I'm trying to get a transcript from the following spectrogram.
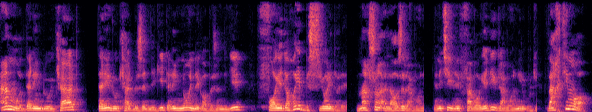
اما در این روی کرد در این روی کرد به زندگی در این نوع نگاه به زندگی فایده های بسیاری داره. مخصوصا لحاظ روانی. یعنی چی؟ یعنی فوایدی روانی وجود. وقتی ما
